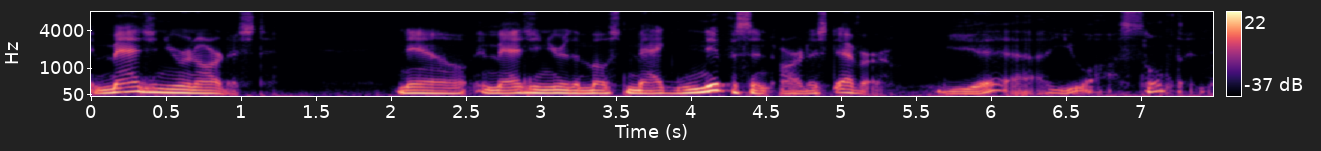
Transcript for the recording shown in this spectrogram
Imagine you're an artist Now, imagine you're the most magnificent artist ever. Yeah, you are something.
